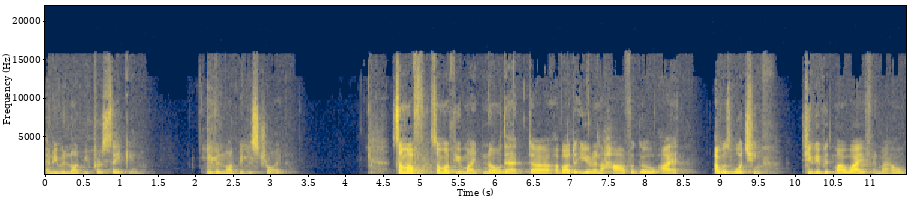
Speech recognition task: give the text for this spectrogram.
and we will not be forsaken, we will not be destroyed. Some of, some of you might know that uh, about a year and a half ago, I, I was watching TV with my wife in my home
